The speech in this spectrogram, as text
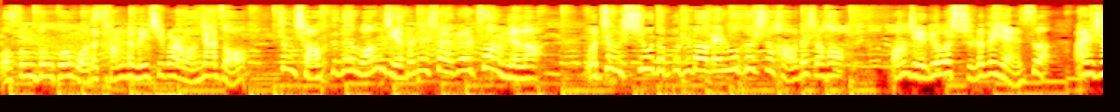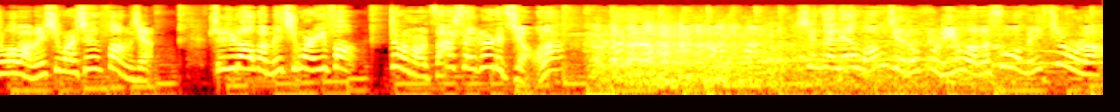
我风风火火的扛着煤气罐往家走。正巧跟王姐和那帅哥撞见了，我正羞得不知道该如何是好的时候，王姐给我使了个眼色，暗示我把煤气罐先放下。谁知道我把煤气罐一放，正好砸帅哥的脚了。现在连王姐都不理我了，说我没救了。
